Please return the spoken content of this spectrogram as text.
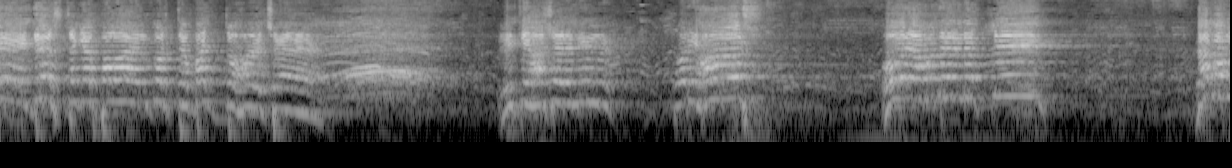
এই দেশ থেকে পলায়ন করতে বাধ্য হয়েছে ইতিহাসের পরিহাস আমাদের নেত্রী বেগম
